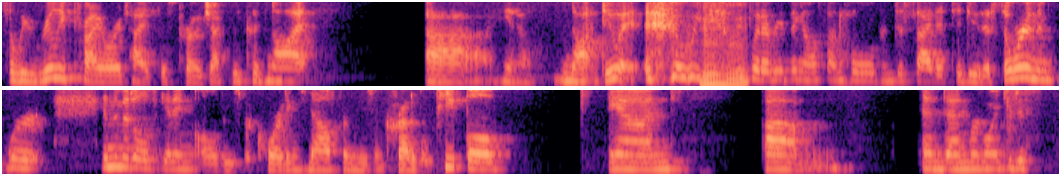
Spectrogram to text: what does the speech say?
So we really prioritized this project. We could not, uh, you know, not do it. we, mm-hmm. we put everything else on hold and decided to do this. So we're in the we're in the middle of getting all these recordings now from these incredible people, and um, and then we're going to just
